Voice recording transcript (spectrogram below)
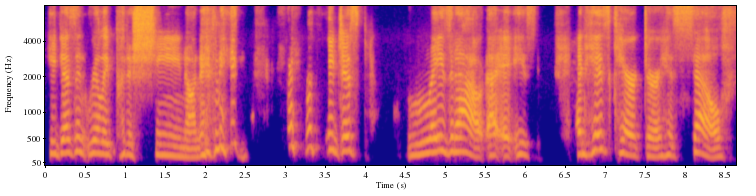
he doesn't really put a sheen on any he just lays it out. Uh, he's and his character, his self,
